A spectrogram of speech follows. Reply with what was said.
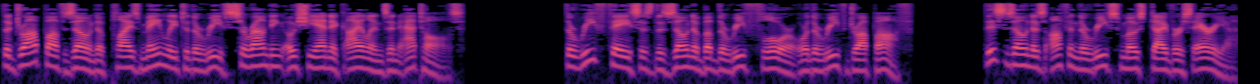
The drop-off zone applies mainly to the reefs surrounding oceanic islands and atolls. The reef face is the zone above the reef floor or the reef drop-off. This zone is often the reef's most diverse area.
